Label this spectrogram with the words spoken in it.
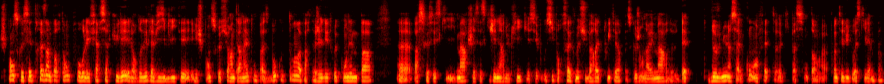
Je pense que c'est très important pour les faire circuler et leur donner de la visibilité, et je pense que sur internet on passe beaucoup de temps à partager des trucs qu'on n'aime pas, euh, parce que c'est ce qui marche et c'est ce qui génère du clic, et c'est aussi pour ça que je me suis barré de Twitter, parce que j'en avais marre d'être devenu un sale con en fait, euh, qui passe son temps à pointer du doigt ce qu'il aime pas,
